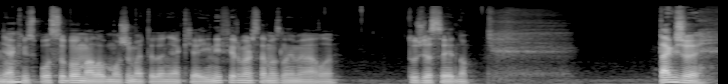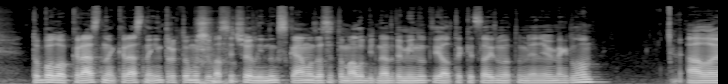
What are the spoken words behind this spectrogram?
nejakým mm. spôsobom, alebo môže mať teda nejaký aj iný firmware samozrejme, ale tu už zase jedno. Takže, to bolo krásne, krásne intro k tomu, že vlastne čo je Linux, kámo, zase to malo byť na dve minúty, ale tak keď sme o tom, ja neviem jak dlho. Ale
